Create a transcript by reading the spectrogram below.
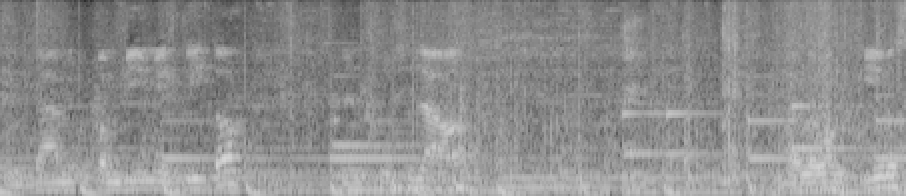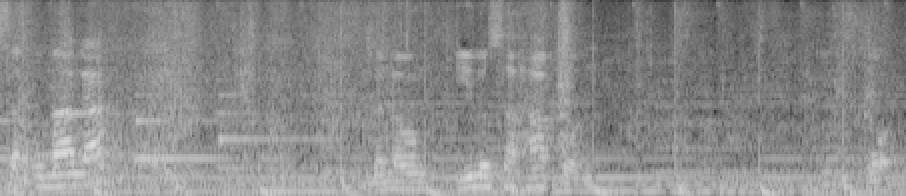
Ang dami ko pang bimeg dito. Ayan po sila, oh. Dalawang kilo sa umaga. Dalawang kilo sa hapon. Ayan po.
